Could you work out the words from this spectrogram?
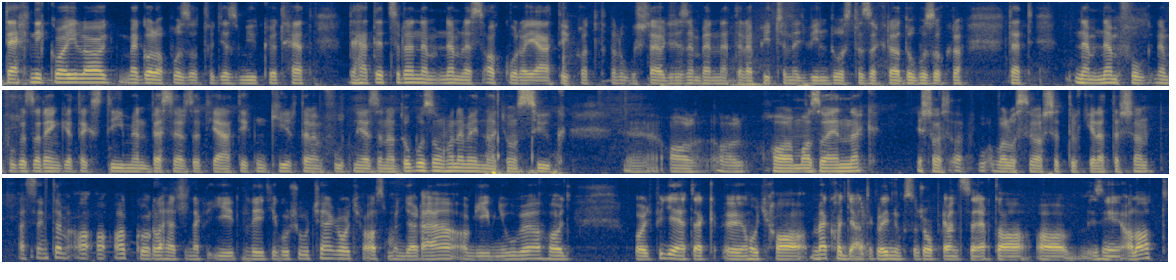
technikailag megalapozott, hogy ez működhet, de hát egyszerűen nem, nem lesz akkora játékkatalógus rá, hogy az ember ne telepítsen egy Windows-t ezekre a dobozokra. Tehát nem, nem, fog, nem fog az a rengeteg Steam-en beszerzett játékunk hirtelen futni ezen a dobozon, hanem egy nagyon szűk al, al halmaza ennek, és az, valószínűleg az se tökéletesen. Hát szerintem a, a, akkor lehet ennek létjogosultsága, hogyha azt mondja rá a Game New-vel, hogy, hogy figyeljetek, hogyha meghagyjátok a Linuxos oprendszert a, a, a, alatt,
